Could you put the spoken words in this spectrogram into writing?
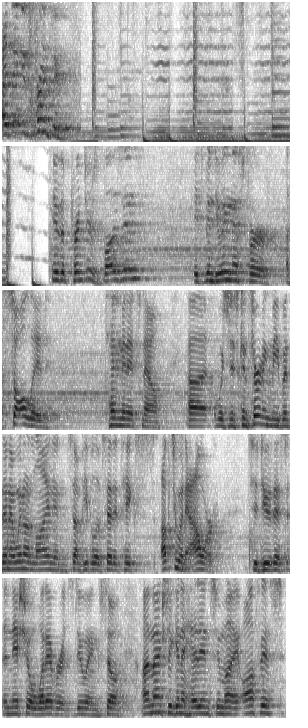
I think it's printing. Hey, the printer's buzzing. It's been doing this for a solid 10 minutes now, uh, which is concerning me. But then I went online and some people have said it takes up to an hour to do this initial whatever it's doing. So I'm actually gonna head into my office,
